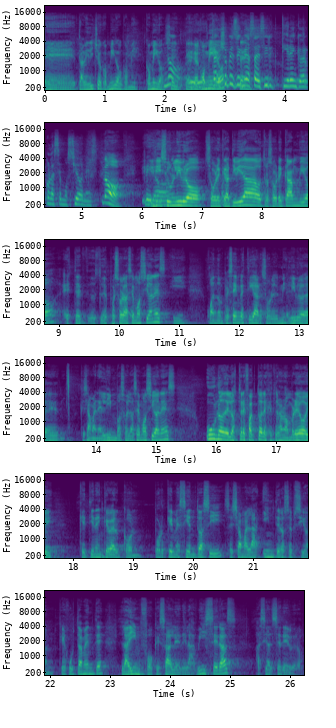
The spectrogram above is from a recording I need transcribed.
Eh, ¿Te habéis dicho conmigo o conmigo? Conmigo, sí, No, tiene que ver eh, conmigo. yo pensé sí. que me ibas a decir tienen que ver con las emociones. No, Pero- hice un libro sobre creatividad, otro sobre cambio, este, después sobre las emociones y cuando empecé a investigar sobre el libro de- que se llama En el limbo sobre las emociones, uno de los tres factores que te los nombré hoy que tienen que ver con por qué me siento así se llama la interocepción, que es justamente la info que sale de las vísceras hacia el cerebro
